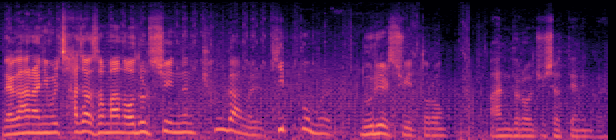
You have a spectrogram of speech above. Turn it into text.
내가 하나님을 찾아서만 얻을 수 있는 평강을 기쁨을 누릴 수 있도록 만들어 주셨다는 거예요.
